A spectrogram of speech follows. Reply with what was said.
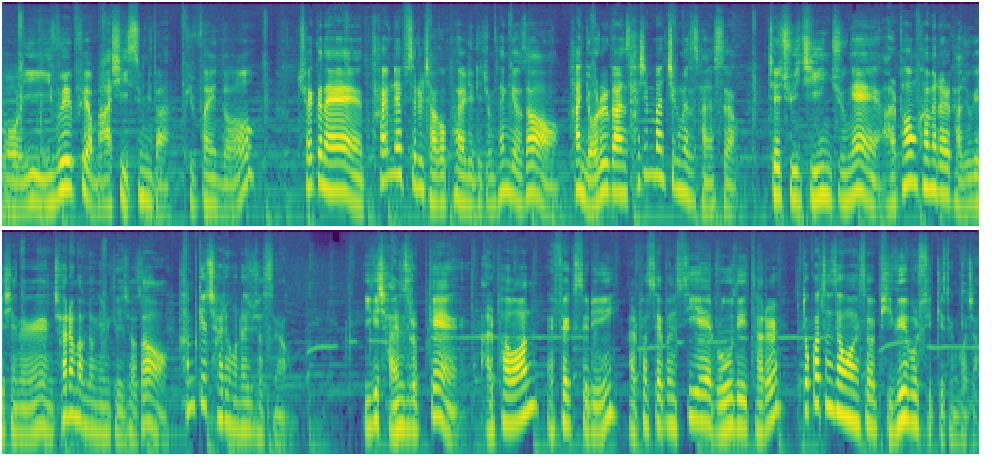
어, 이 EVF의 맛이 있습니다. 뷰파인더. 최근에 타임랩스를 작업할 일이 좀 생겨서 한 열흘간 사진만 찍으면서 다녔어요. 제 주위 지인 중에 알파원 카메라를 가지고 계시는 촬영 감독님이 계셔서 함께 촬영을 해주셨어요. 이게 자연스럽게 알파1, FX3, 알파7C의 로우 데이터를 똑같은 상황에서 비교해 볼 수 있게 된 거죠.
